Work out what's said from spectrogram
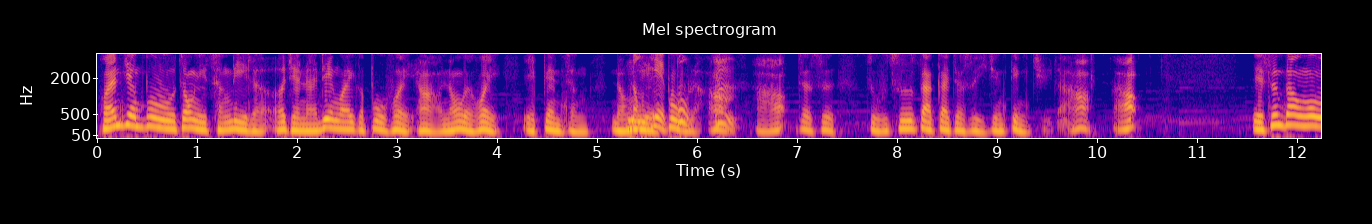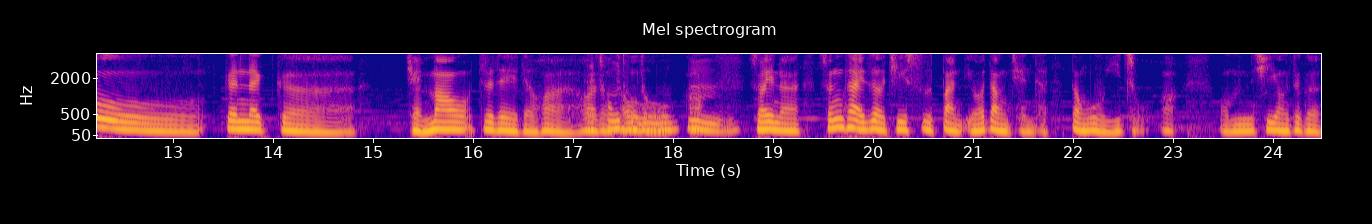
环境部终于成立了，而且呢，另外一个部会啊，农委会也变成农业部了啊。好，这是组织大概就是已经定局了啊。好，野生动物跟那个。犬猫之类的话发生冲突啊，所以呢，生态热区试办游荡犬的动物遗嘱啊，我们希望这个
